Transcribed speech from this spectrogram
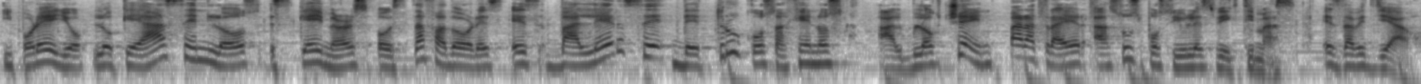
y por ello lo que hacen los scammers o estafadores es valerse de trucos ajenos al blockchain para atraer a sus posibles víctimas. Es David Yao.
